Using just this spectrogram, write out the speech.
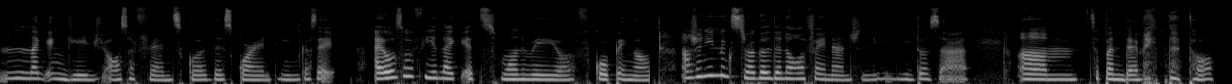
nag-engage ako sa friends ko this quarantine kasi I also feel like it's one way of coping. Actually, nag-struggle din ako financially dito sa um, sa pandemic na to.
